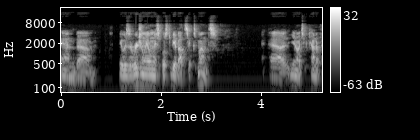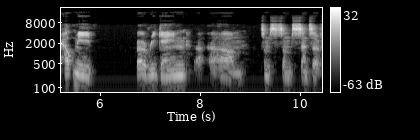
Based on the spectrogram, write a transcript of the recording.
and um, it was originally only supposed to be about six months. Uh, you know, to kind of help me uh, regain um, some some sense of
